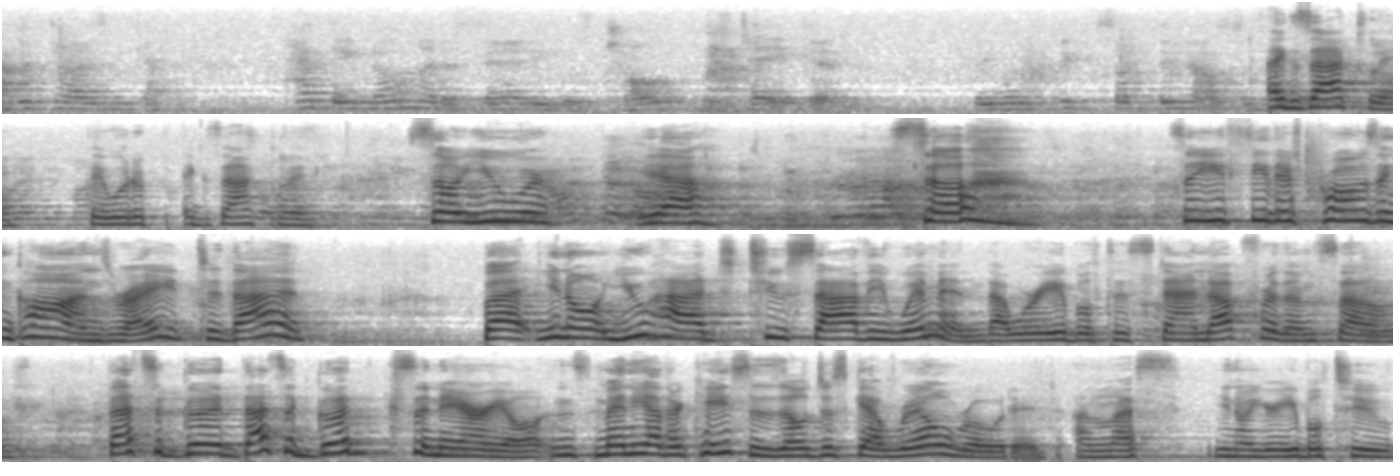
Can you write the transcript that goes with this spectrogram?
advertising. ca- Had they known that Affinity was cho, was taken, they would have picked something else. and they exactly. They would have, exactly. So I think we need So you were, yeah. So, so you see there's pros and cons, right, to that? But, you know, you had two savvy women that were able to stand up for themselves. That's a good, that's a good scenario. In many other cases, they'll just get railroaded unless, you know, you're able to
